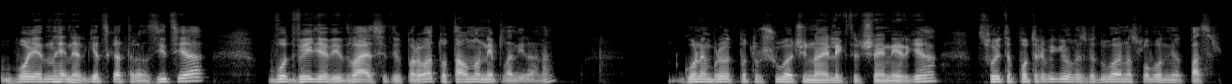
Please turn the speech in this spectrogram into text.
во една енергетска транзиција во 2021 тотално непланирана. Голем број од потрошувачи на електрична енергија своите потреби ги обезбедуваа на слободниот пазар.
